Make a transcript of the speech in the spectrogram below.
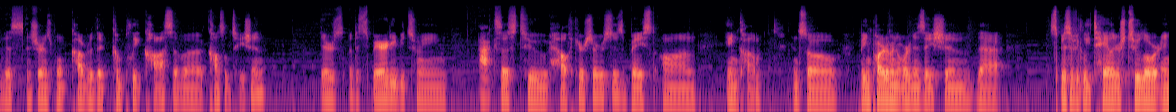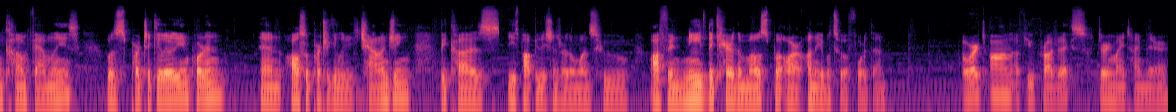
This insurance won't cover the complete cost of a consultation. There's a disparity between access to healthcare services based on income. And so being part of an organization that specifically tailors to lower income families was particularly important and also particularly challenging because these populations are the ones who often need the care the most but are unable to afford them. I worked on a few projects during my time there.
